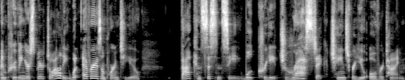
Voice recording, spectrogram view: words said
improving your spirituality, whatever is important to you that consistency will create drastic change for you over time.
